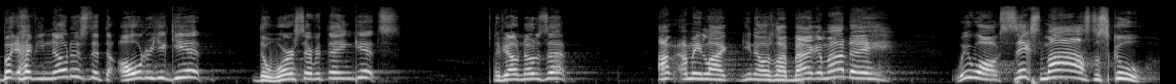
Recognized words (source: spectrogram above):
but have you noticed that the older you get, the worse everything gets? Have y'all noticed that? I, I mean, like, you know, it's like back in my day, we walked six miles to school,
